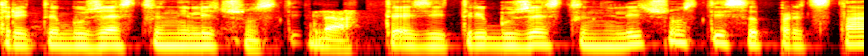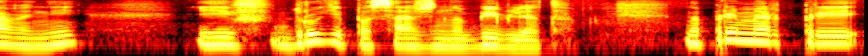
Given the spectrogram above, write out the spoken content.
Трите божествени личности. Да. Тези три божествени личности са представени и в други пасажи на Библията. Например, при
